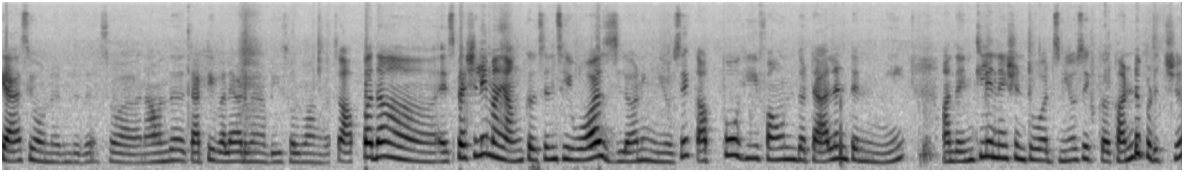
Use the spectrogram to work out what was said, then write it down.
கேசி ஒன்று இருந்தது. ஸோ நான் வந்து தட்டி விளையாடுவேன் அப்படின்னு சொல்லுவாங்க. ஸோ அப்போ தான் especially my uncle since he was learning music அப்போது he found the talent in me அந்த இன்க்ளினேஷன் டுவர்ட்ஸ் மியூசிக் கண்டுபிடிச்சு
